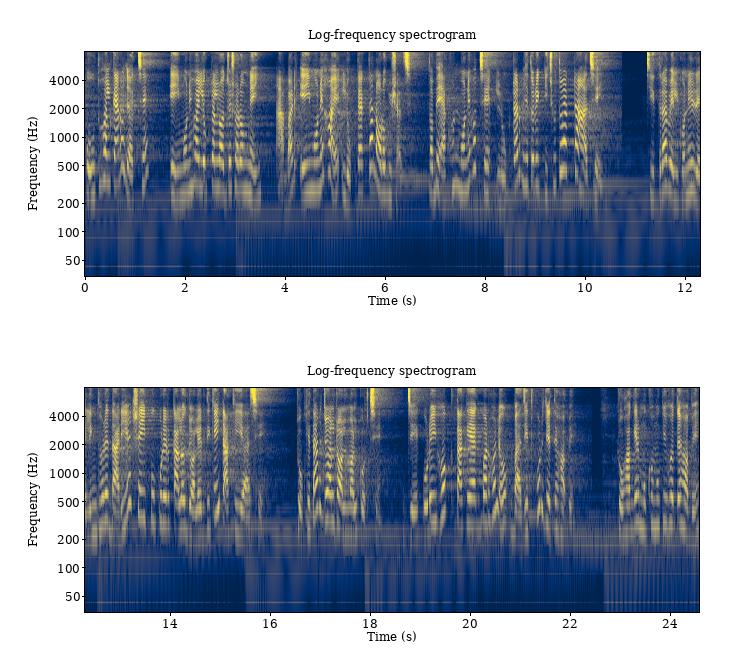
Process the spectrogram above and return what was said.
কৌতূহল কেন যাচ্ছে এই মনে হয় লোকটার লজ্জা সরম নেই। আবার এই মনে হয় লোকটা একটা নরবিসাজ তবে এখন মনে হচ্ছে লোকটার ভেতরে কিছু তো একটা আছেই। চিত্রা বেলকনির রেলিং ধরে দাঁড়িয়ে সেই পুকুরের কালো জলের দিকেই তাকিয়ে আছে। চোখে তার জল টলমল করছে। যে করেই হোক, তাকে একবার হলেও বাজিতপুর যেতে হবে। সোহাগের মুখোমুখি হতে হবে।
